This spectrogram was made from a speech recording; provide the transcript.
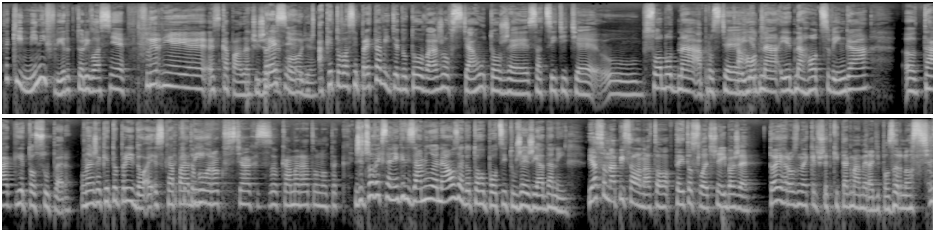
Taký mini flirt, ktorý vlastne Flirt nie je eskapáda, čiže to je v Presne. pohode. A keď to vlastne pretavíte do toho vášho vzťahu, to, že sa cítite uh, slobodná a proste A hot. jedna, jedna hot swinga, uh, tak je to super. Lenže keď to príde do Keď to eskapády, bol rok vzťah s kamarátom, no tak... že človek sa niekedy zamiluje naozaj do toho pocitu, že je žiadaný. Ja som napísala na to, tejto slečne iba, že to je hrozné, keď všetky tak máme radi pozornosť.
